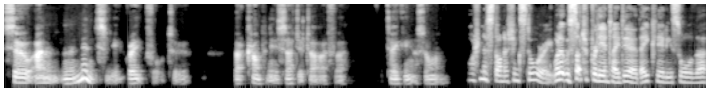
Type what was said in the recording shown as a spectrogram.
So I'm immensely grateful to that company, Sagitta, for taking us on. What an astonishing story. Well, it was such a brilliant idea. They clearly saw the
